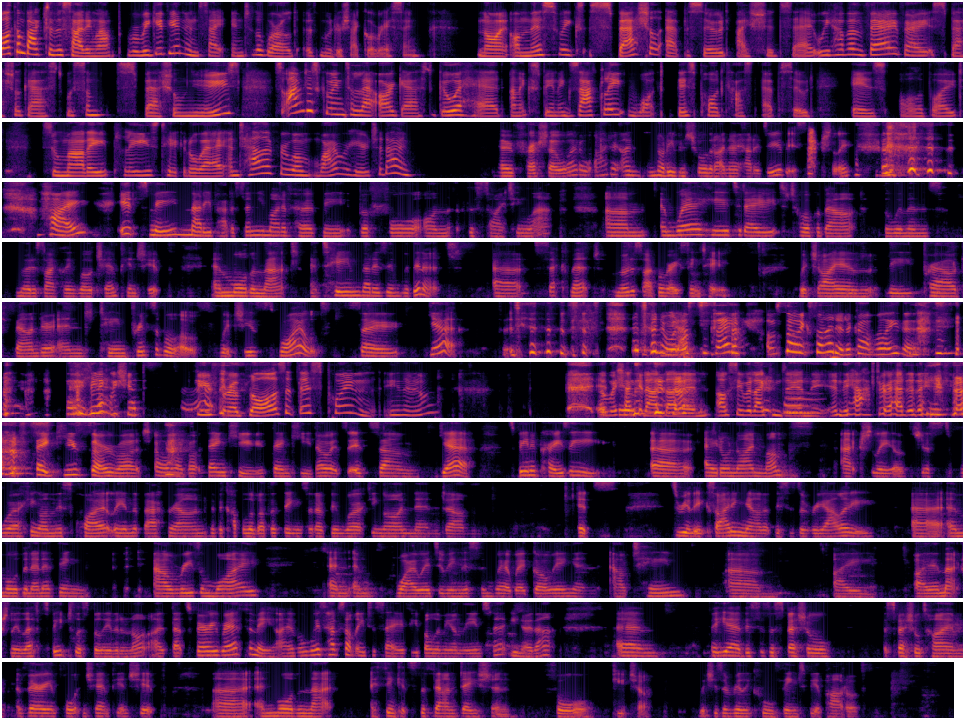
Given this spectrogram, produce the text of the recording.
Welcome back to the Siding Lap, where we give you an insight into the world of motorcycle racing. Now, on this week's special episode, I should say, we have a very, very special guest with some special news. So I'm just going to let our guest go ahead and explain exactly what this podcast episode is all about. So, Maddi, please take it away and tell everyone why we're here today no pressure. Why do I don't I'm not even sure that I know how to do this actually. Hi, it's me, Maddi Patterson. You might have heard me before on the sighting lap. Um, and we're here today to talk about the Women's Motorcycling World Championship. And more than that, a team that is in within it, a Sekhmet motorcycle racing team, which I am the proud founder and team principal of, which is wild. So yeah, I don't know what yeah. else to say. I'm so excited. I can't believe it. I yeah, think we should do for applause at this point, you know. It I wish feels... I could add that in. I'll see what I can do in the in the after editing. Yes. Thank you so much. Oh my god, thank you, thank you. No, it's it's um yeah, it's been a crazy uh eight or nine months actually of just working on this quietly in the background with a couple of other things that I've been working on and um it's it's really exciting now that this is a reality. Uh, and more than anything, our reason why and and why we're doing this and where we're going and our team. Um, I I am actually left speechless, believe it or not. I, that's very rare for me. I always have something to say. If you follow me on the internet, you know that. Um, but yeah, this is a special a special time, a very important championship, uh, and more than that, I think it's the foundation for future which is a really cool thing to be a part of.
